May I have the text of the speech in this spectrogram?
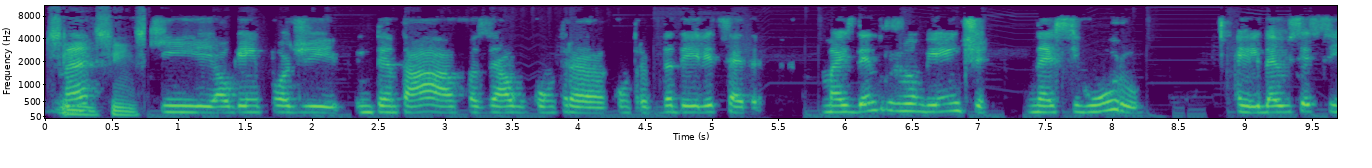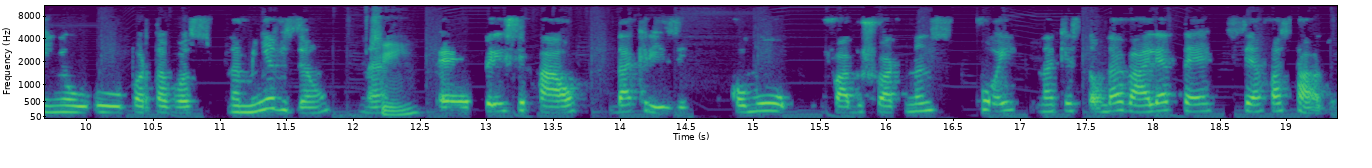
sim, né? Sim, sim. Que alguém pode intentar fazer algo contra, contra a vida dele, etc. Mas dentro de um ambiente né, seguro, ele deve ser sim o, o porta-voz, na minha visão, né, é, principal da crise. Como Fábio Schwartzman foi na questão da Vale até ser afastado.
